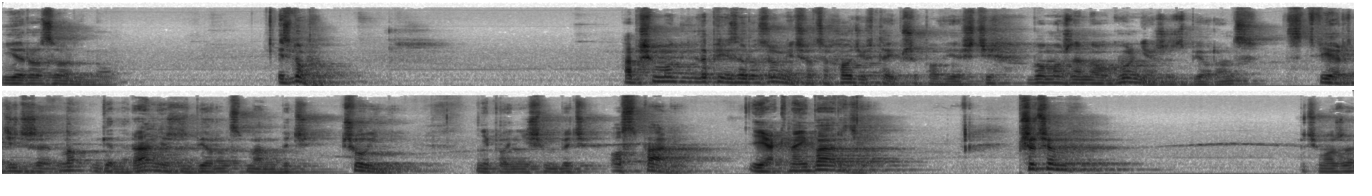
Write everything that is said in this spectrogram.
Jerozolimą. I znów Abyśmy mogli lepiej zrozumieć, o co chodzi w tej przypowieści, bo możemy ogólnie rzecz biorąc stwierdzić, że no, generalnie rzecz biorąc mamy być czujni. Nie powinniśmy być ospali. Jak najbardziej. Przy czym być może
